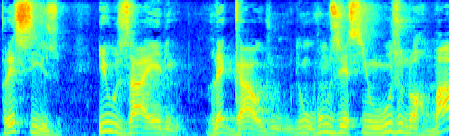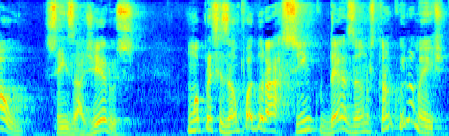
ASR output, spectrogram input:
preciso, e usar ele legal, de um, de um, vamos dizer assim, um uso normal, sem exageros, uma precisão pode durar 5, 10 anos tranquilamente.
